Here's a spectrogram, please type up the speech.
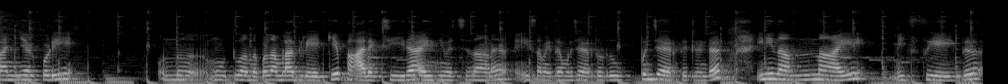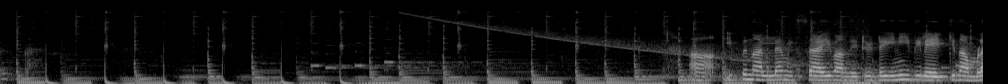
മഞ്ഞൾപ്പൊടി ഒന്ന് മൂത്ത് വന്നപ്പോൾ നമ്മൾ അതിലേക്ക് പാലക്ചീര അരിഞ്ഞു വെച്ചതാണ് ഈ സമയത്ത് നമ്മൾ ചേർത്ത് കൊടുത്തത്. ഉപ്പും ചേർത്തിട്ടുണ്ട്. ഇനി നന്നായി മിക്സ് ചെയ്ത് ഇപ്പം നല്ല മിക്സായി വന്നിട്ടുണ്ട്. ഇനി ഇതിലേക്ക് നമ്മൾ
